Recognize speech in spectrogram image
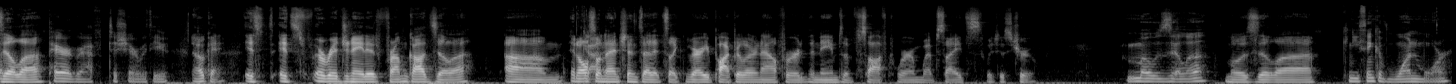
Godzilla. paragraph to share with you. Okay, it's it's originated from Godzilla. Um, it also it. mentions that it's like very popular now for the names of software and websites, which is true. Mozilla. Mozilla. Can you think of one more?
